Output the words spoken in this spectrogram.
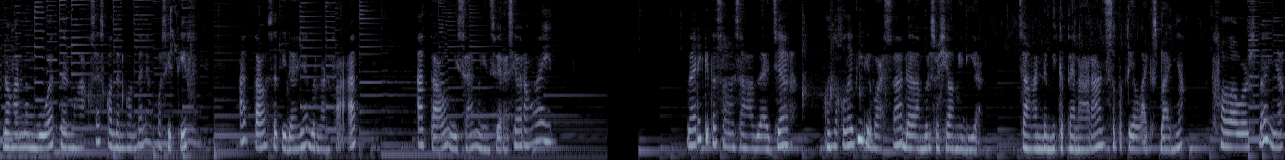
dengan membuat dan mengakses konten-konten yang positif atau setidaknya bermanfaat atau bisa menginspirasi orang lain. Mari kita sama-sama belajar untuk lebih dewasa dalam bersosial media. Jangan demi ketenaran seperti likes banyak, followers banyak,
